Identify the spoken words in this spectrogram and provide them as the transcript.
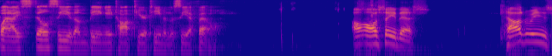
but I still see them being a top tier team in the CFL. I'll, say this: Calgary's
